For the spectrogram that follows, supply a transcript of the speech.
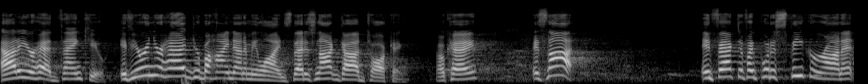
Out of your head, thank you. If you're in your head, you're behind enemy lines. That is not God talking, okay? It's not. In fact, if I put a speaker on it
